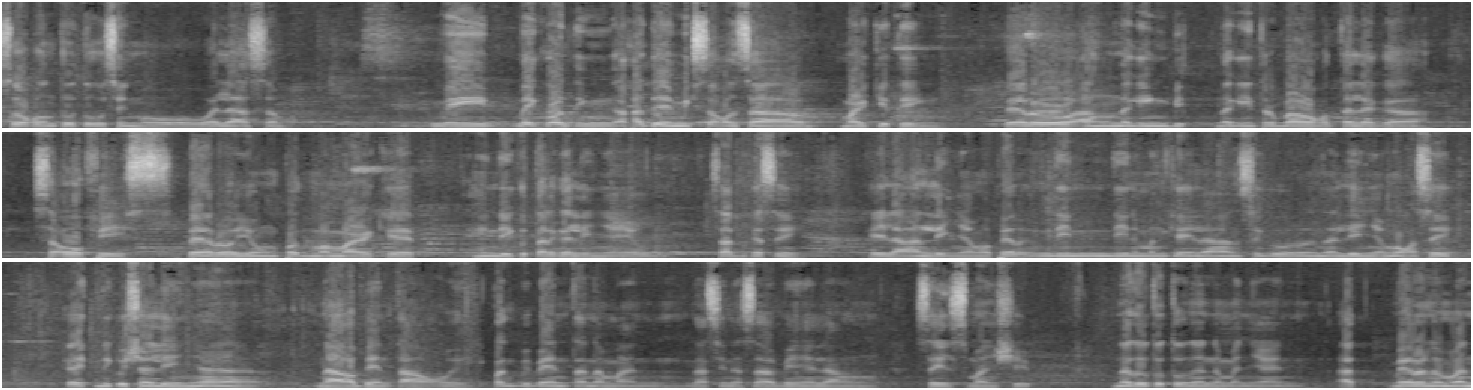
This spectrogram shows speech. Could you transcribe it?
So kung tutuusin mo, wala sa... May, may konting academics ako sa marketing, pero ang naging, bi- naging trabaho ko talaga sa office. Pero yung pagmamarket, hindi ko talaga linya yun. Sabi kasi, kailangan linya mo. Pero hindi, hindi naman kailangan siguro na linya mo kasi kahit hindi ko siya linya, nakakabenta ako eh. Pagbibenta naman, na sinasabi nilang salesmanship, natututunan naman yan. At meron naman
